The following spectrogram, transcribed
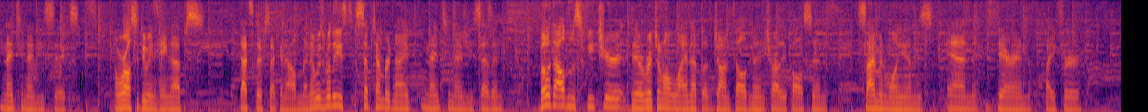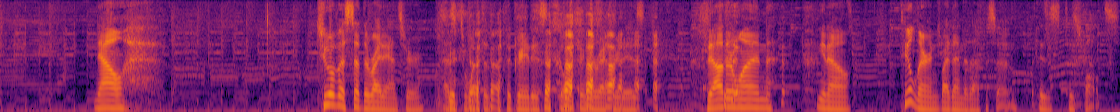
1996. And we're also doing Hang Ups. That's their second album. And it was released September 9th, 1997. Both albums feature the original lineup of John Feldmann, Charlie Paulson, Simon Williams, and Darrin Pfeiffer. Now, two of us said the right answer as to what the, the greatest Goldfinger record is. The other one, you know, he'll learn by the end of the episode his his faults.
